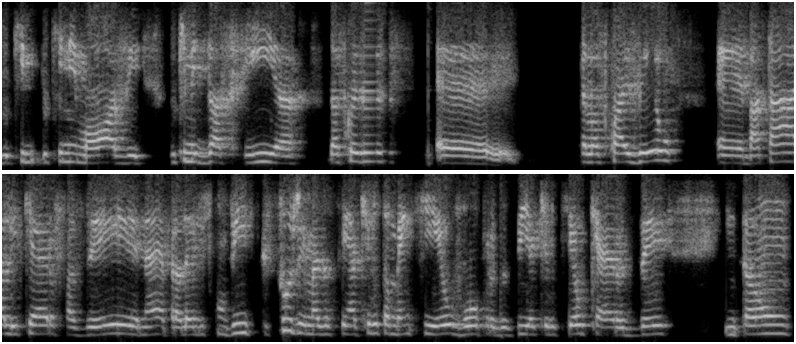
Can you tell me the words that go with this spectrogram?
do que, do que me move, do que me desafia, das coisas é, pelas quais eu é, e quero fazer, né, para além dos convites que surgem, mas assim, aquilo também que eu vou produzir, aquilo que eu quero dizer. Então,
